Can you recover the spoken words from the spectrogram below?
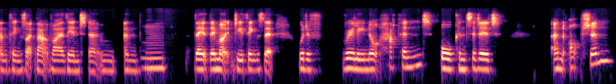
and things like that via the internet. And, and mm. they, they might do things that would have really not happened or considered an option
